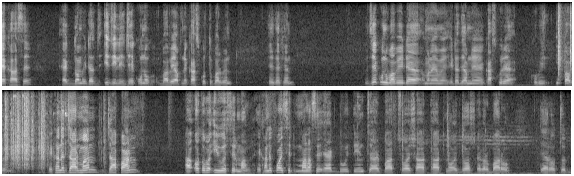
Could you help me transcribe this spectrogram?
লেখা আছে। একদম এটা ইজিলি যে কোনোভাবে আপনি কাজ করতে পারবেন। এই দেখেন। যে কোনোভাবে এটা মানে এটা দিয়ে আপনি কাজ করে খুবই ই পাবেন। এখানে জার্মান, জাপান অথবা ইউএসের মাল। এখানে কয় সেট মাল আছে? এক, দুই, তিন, চার, পাঁচ, ছয়, সাত, আট, নয়, দশ, এগারো, বারো, তেরো, চোদ্দ,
